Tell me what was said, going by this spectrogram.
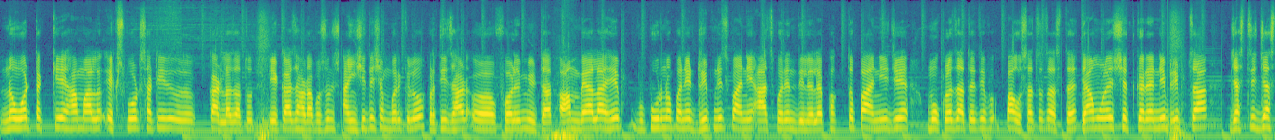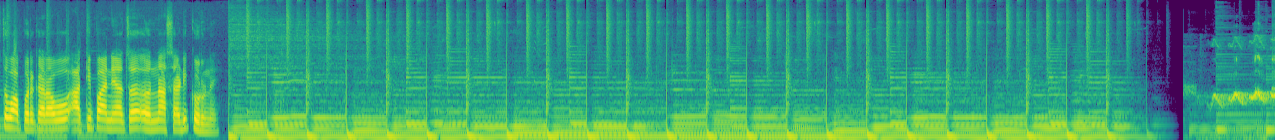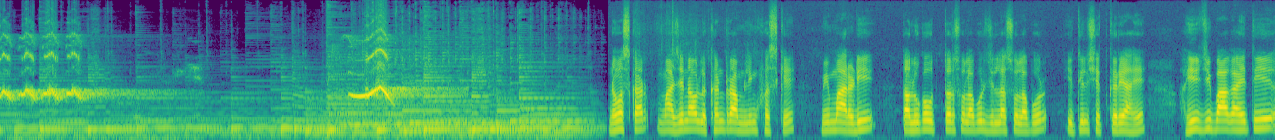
नव्वद टक्के हा माल एक्सपोर्टसाठी काढला जातो. एका झाडापासून ऐंशी ते शंभर किलो प्रति झाड फळे मिळतात. आंब्याला हे पूर्णपणे ड्रिपनीच पाणी आजपर्यंत दिलेलं आहे. फक्त पाणी जे मोकळं जातं ते पावसाचंच असतं त्यामुळे शेतकऱ्यांनी ड्रिपचा जास्तीत जास्त वापर करावा अति पाण्याचा नासाडी करू नये. नमस्कार माझे नाव लखन रामलिंग फसके. मी मारडी तालुका उत्तर सोलापूर जिल्हा सोलापूर येथील शेतकरी आहे. ही जी बाग आहे ती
